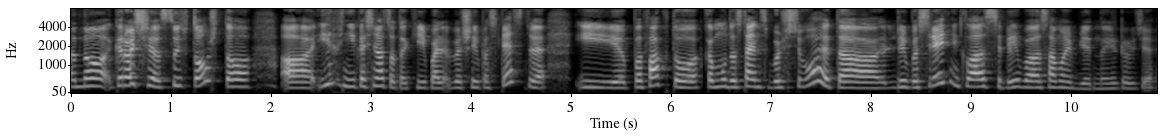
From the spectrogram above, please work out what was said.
Но, короче, суть в том, что э, их не коснется такие большие последствия, и по факту кому достанется больше всего, это либо средний класс, либо самые бедные люди.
